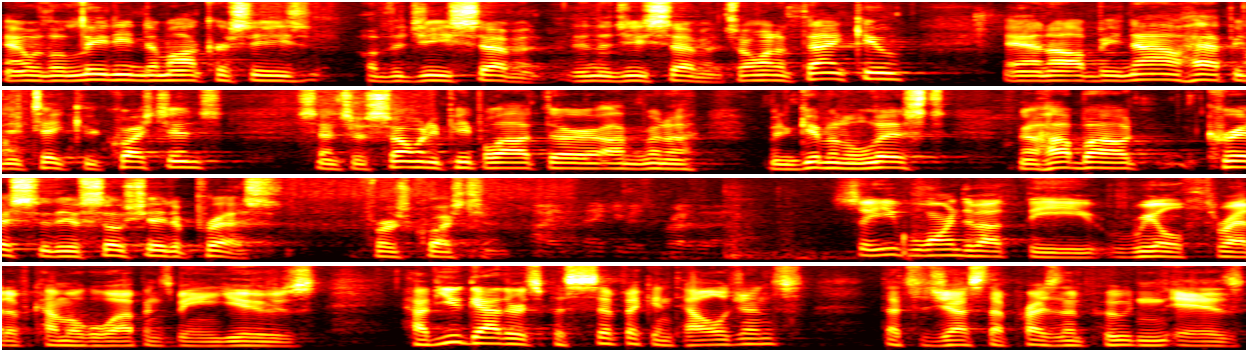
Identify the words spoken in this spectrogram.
and with the leading democracies of the G7, in the G7. So I want to thank you, and I'll be now happy to take your questions. Since there's so many people out there, I'm going to been given a list. Now, how about Chris of the Associated Press? First question. Hi, thank you, Mr. President. So you've warned about the real threat of chemical weapons being used. Have you gathered specific intelligence that suggests that President Putin is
